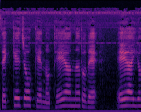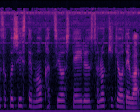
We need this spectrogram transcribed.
設計条件の提案などで AI 予測システムを活用しているその企業では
